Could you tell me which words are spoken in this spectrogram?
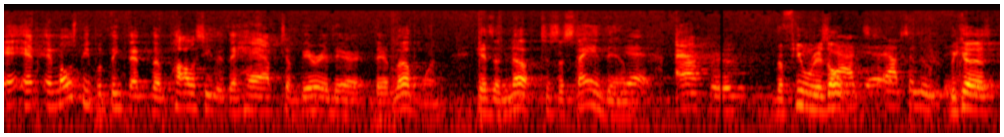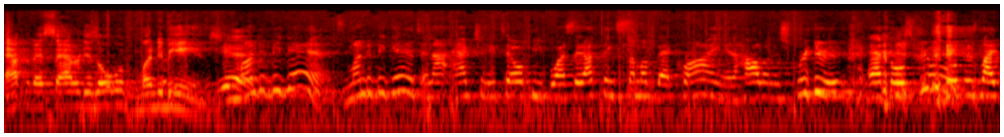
and, and, and most people think that the policy that they have to bury their, their loved one is enough to sustain them Yes. after the funeral is over. Abs- Absolutely. Because after that Saturday is over, Monday begins. Yeah. Monday begins. Monday begins, and I actually tell people, I say, I think some of that crying and hollering and screaming at those funerals is like,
